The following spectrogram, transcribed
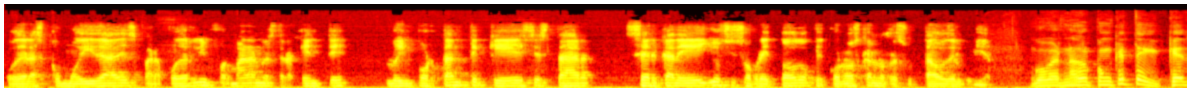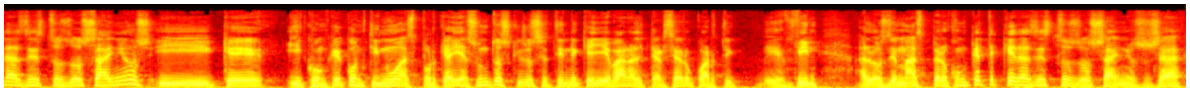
o de las comodidades para poderle informar a nuestra gente lo importante que es estar cerca de ellos y sobre todo que conozcan los resultados del gobierno. Gobernador, ¿con qué te quedas de estos dos años y, qué, y con qué continúas? Porque hay asuntos que uno se tiene que llevar al tercero, cuarto y, en fin, a los demás. Pero ¿con qué te quedas de estos dos años? O sea,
